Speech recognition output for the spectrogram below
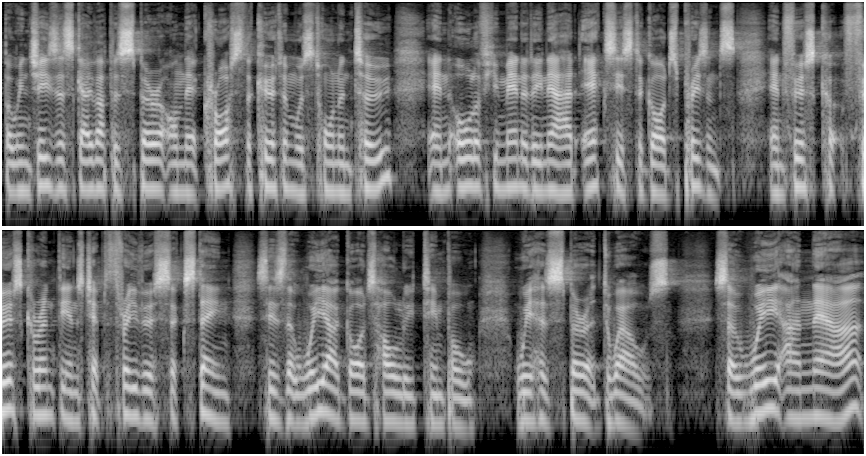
But when Jesus gave up His Spirit on that cross, the curtain was torn in two, and all of humanity now had access to God's presence. And First, First Corinthians chapter 3, verse 16 says that we are God's holy temple where His Spirit dwells. So we are now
